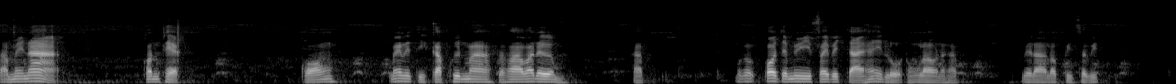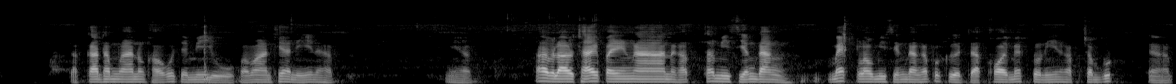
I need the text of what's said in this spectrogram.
ทำให้หน้าคอนแทคของแมกเนติกกลับคืนมาสภาวะเดิมครับมันก็จะไม่มีไฟไปจ่ายให้โหลดของเรานะครับ เวลาเราปิดสวิตช์จากการทำงานของเขาก็จะมีอยู่ประมาณแค่นี้นะครับนี่ครับถ้าเวลาเราใช้ไปงานนะครับ ถ้ามีเสียงดังแม็กเรามีเสียงดังครับก็เกิดจากคอยแม็กตัวนี้นะครับชำรุดนะครับ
